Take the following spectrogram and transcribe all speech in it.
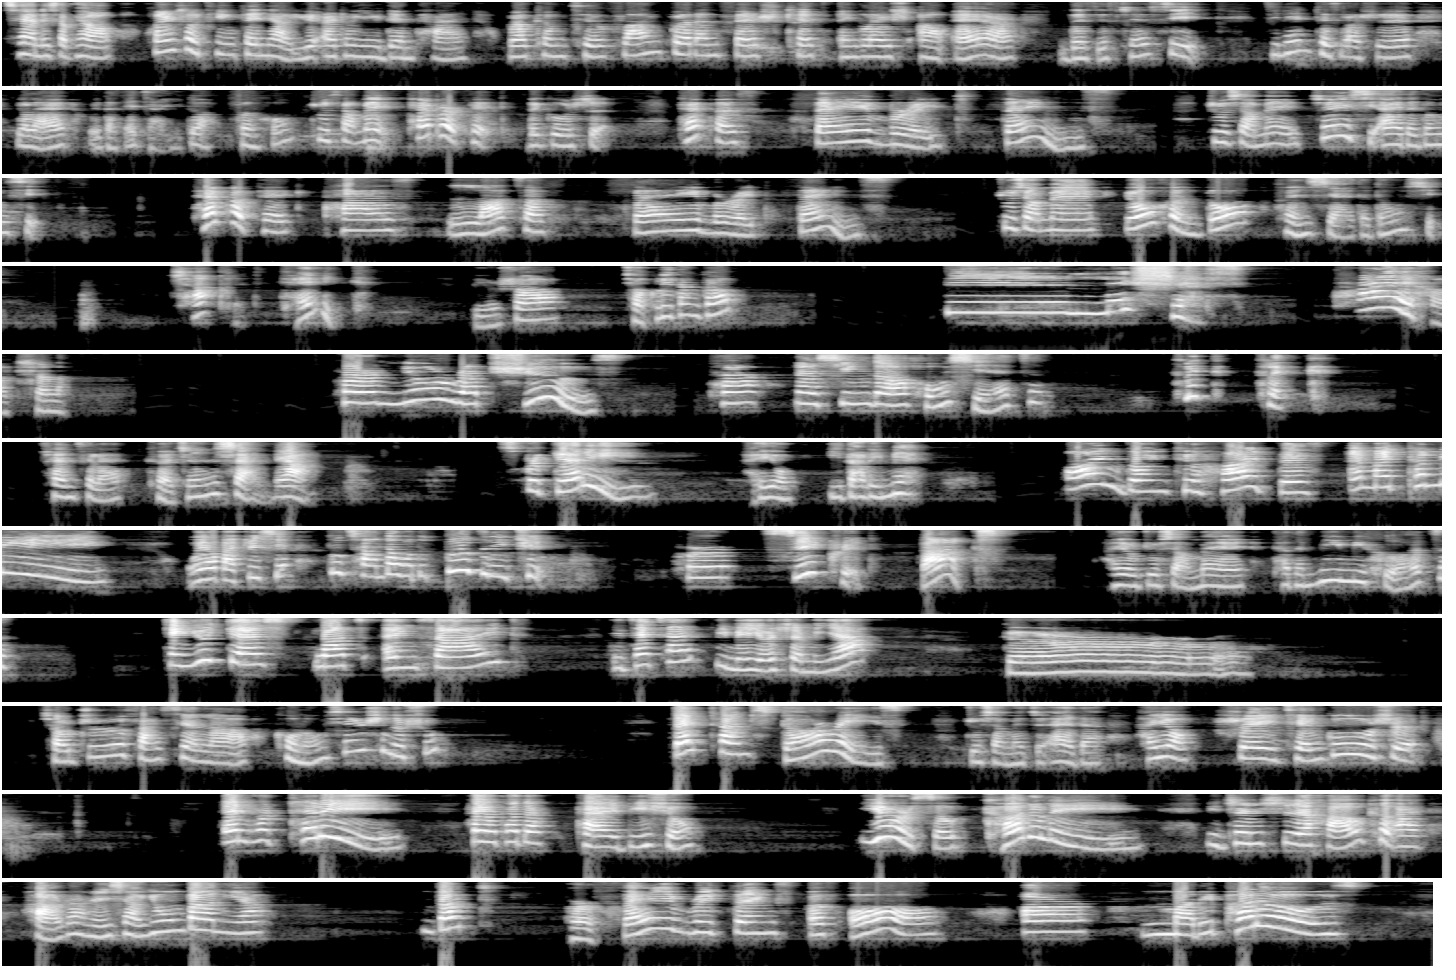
亲爱的小朋友，欢迎收听飞鸟鱼儿童英语电台。Welcome to Flying Bird and Fish Kids English on Air. This is Jessie. 今天 Jessie 老师又来为大家讲一个粉红猪小妹 Peppa Pig 的故事。Peppa's favorite things，猪小妹最喜爱的东西。Peppa Pig has lots of favorite things. 猪小妹有很多很喜爱的东西，chocolate cake，比如说巧克力蛋糕，delicious，太好吃了。Her new red shoes，她那新的红鞋子，click click，穿起来可真闪亮。Spaghetti。还有意大利面。I'm going to hide this in my tummy。我要把这些都藏到我的肚子里去。Her secret box。还有猪小妹她的秘密盒子。Can you guess what's inside？你猜猜里面有什么呀？Girl。 乔治发现了恐龙先生的书，bedtime stories。猪小妹最爱的还有睡前故事，and her teddy，还有她的泰迪熊。You're so cuddly，你真是好可爱，好让人想拥抱你啊。But her favorite things of all are Muddy puddles，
